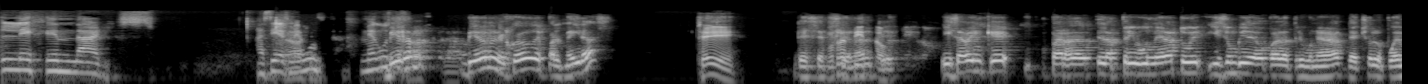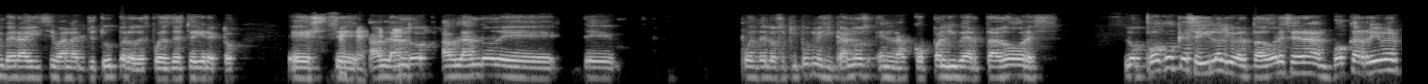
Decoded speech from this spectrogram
legendarios. Así es, me ah. gusta. Me gusta. ¿Vieron, ¿Vieron el juego de Palmeiras? Sí. Decepcionante. Y saben que para la tribunera, tuve, hice un video para la tribunera, de hecho lo pueden ver ahí si van al YouTube, pero después de este directo, este, hablando, hablando de, de, pues de los equipos mexicanos en la Copa Libertadores. Lo poco que seguí la Libertadores eran Boca River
